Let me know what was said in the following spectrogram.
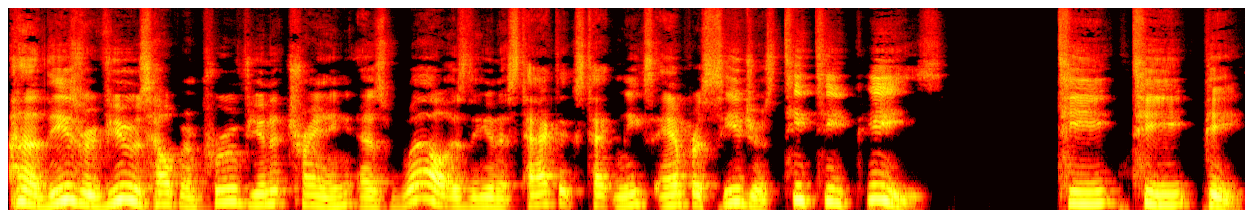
These reviews help improve unit training as well as the unit's tactics, techniques, and procedures. TTPs. TTP.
